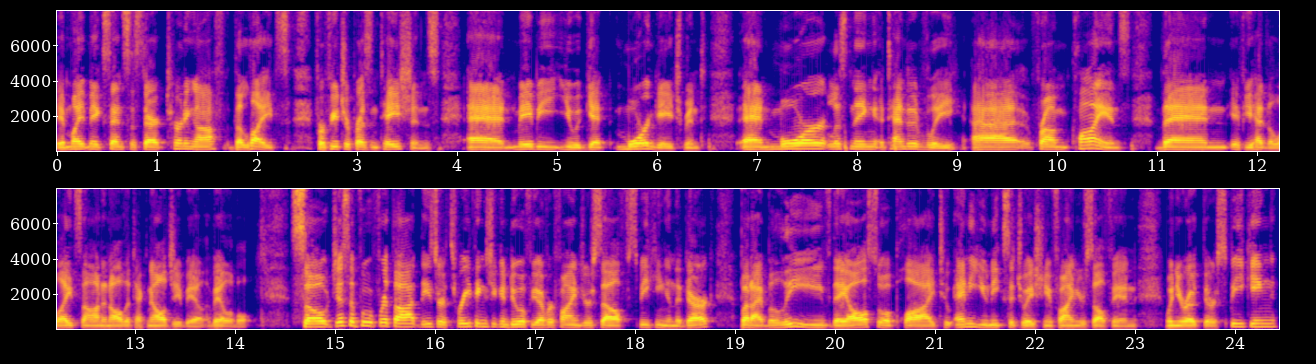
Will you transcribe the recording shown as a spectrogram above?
it might make sense to start turning off the lights for future presentations, and maybe you would get more engagement and more listening attentively. Uh, uh, from clients than if you had the lights on and all the technology available. So, just a food for thought. These are three things you can do if you ever find yourself speaking in the dark, but I believe they also apply to any unique situation you find yourself in when you're out there speaking.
